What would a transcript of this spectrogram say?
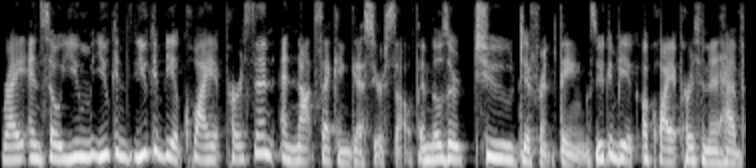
right and so you you can you can be a quiet person and not second guess yourself and those are two different things you can be a, a quiet person and have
